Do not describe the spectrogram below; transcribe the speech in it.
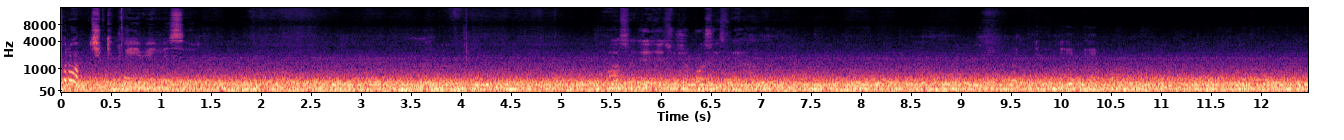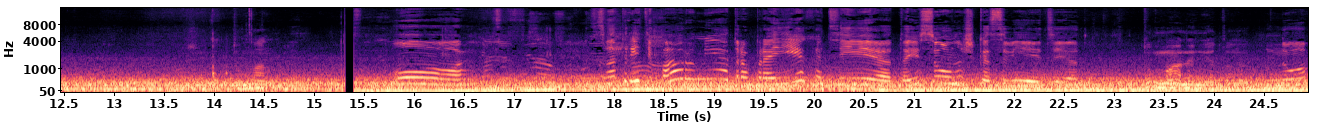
Кропчики появились. О, смотри, здесь уже больше снега. Туман, блин. О, смотрите, пару метров проехать и это, и солнышко светит. Тумана нету. ну. Но,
